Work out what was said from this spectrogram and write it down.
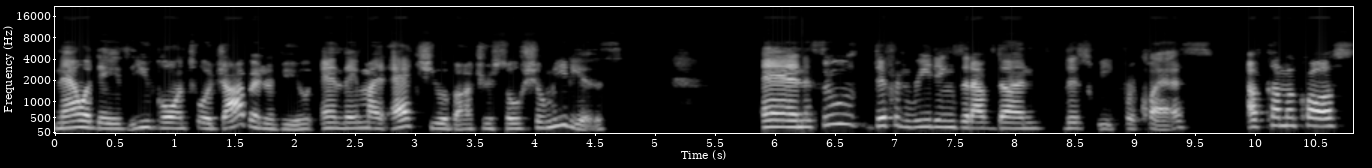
nowadays you go into a job interview and they might ask you about your social medias. And through different readings that I've done this week for class, I've come across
